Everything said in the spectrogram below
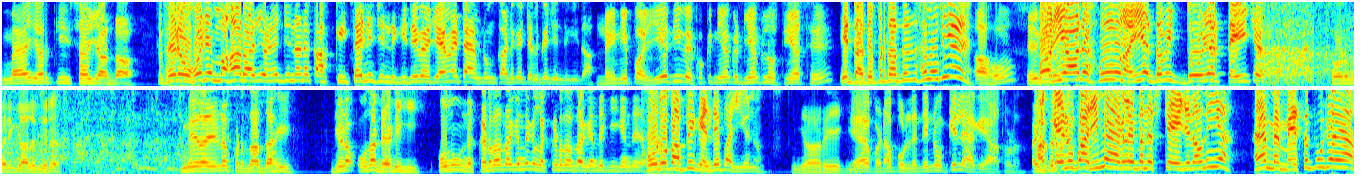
ਮੈਂ ਯਾਰ ਕੀ ਸ਼ਹਿਜ਼ਾਦਾ ਤੇ ਫਿਰ ਉਹੋ ਜਿਹੇ ਮਹਾਰਾਜੇ ਹੋਣੇ ਜਿਨ੍ਹਾਂ ਨੇ ਕੱਖ ਕੀਤਾ ਹੀ ਨਹੀਂ ਜ਼ਿੰਦਗੀ ਦੇ ਵਿੱਚ ਐਵੇਂ ਟਾਈਮ ਟੂਮ ਕੱਢ ਕੇ ਚੱਲ ਗਏ ਜ਼ਿੰਦਗੀ ਦਾ। ਨਹੀਂ ਨਹੀਂ ਭਾਜੀ ਇਹਦੀ ਵੇਖੋ ਕਿੰਨੀਆਂ ਗੱਡੀਆਂ ਖਲੋਤੀਆਂ ਇੱਥੇ। ਇਹ ਦਾਦੇ ਪੜਦਾਦੇ ਦੇ ਸਮੇਂ ਦੀਆਂ? ਹੈ? ਆਹੋ ਭਾਜੀ ਆ ਤੇ ਹੁਣ ਆਈ ਏਦਾਂ ਵੀ 2023 ਚ। ਸੁਣ ਮੇਰੀ ਗੱਲ ਵੀਰ। ਮੇਰਾ ਜਿਹੜਾ ਪੜਦਾਦਾ ਸੀ ਜਿਹੜਾ ਉਹਦਾ ਡੈਡੀ ਸੀ ਉਹਨੂੰ ਨੱਕੜ ਦਾਦਾ ਕਹਿੰਦੇ ਕਿ ਲੱਕੜ ਦਾਦਾ ਕਹਿੰਦੇ ਕੀ ਕਹਿੰਦੇ ਆ? ਫੋਟੋ ਕਾਪੀ ਕਹਿੰਦੇ ਭਾਜੀ ਇਹਨੂੰ ਯਾਰ ਇਹ ਕੀ ਇਹ ਬੜਾ ਬੋਲਣ ਦੇ ਇਹਨੂੰ ਅੱਗੇ ਲੈ ਕੇ ਆ ਥੋੜਾ ਅੱਗੇ ਨੂੰ ਭਾਜੀ ਮੈਂ ਅਗਲੇ ਬੰਨੇ ਸਟੇਜ ਲਾਉਣੀ ਆ। ਹੈ ਮੈਂ ਮਿਸ ਪੂਜਾ ਆ।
